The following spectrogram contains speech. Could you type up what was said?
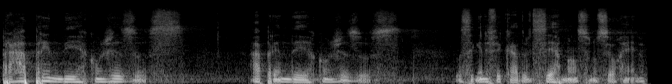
para aprender com Jesus. Aprender com Jesus o significado de ser manso no seu reino.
